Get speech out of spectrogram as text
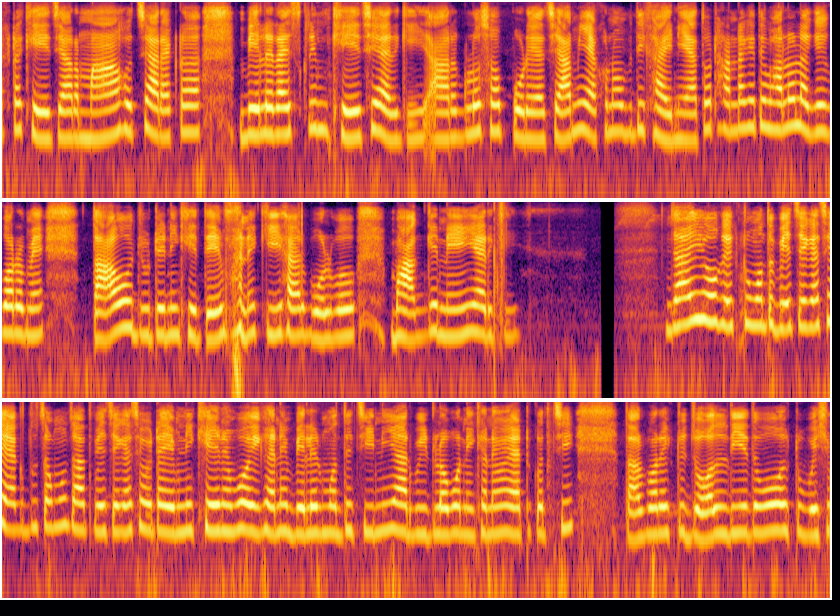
একটা খেয়েছে। আর মা হচ্ছে আর একটা বেলের আইসক্রিম খেয়েছে আর কি। আরগুলো সব পড়ে আছে। আমি এখনও অবধি খাইনি। এত ঠান্ডা খেতে ভালো লাগে গরমে, তাও জুটেনি খেতে। মানে কি আর বলব? ভাগ্যে নেই আর কি। যাই হোক, একটু মতো বেঁচে গেছে, এক দু চামচ আর বেঁচে গেছে, ওইটা এমনি খেয়ে নেব। এখানে বেলের মধ্যে চিনি আর বিট লবণ এখানেও অ্যাড করছি। তারপরে একটু জল দিয়ে দেবো, একটু বেশি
